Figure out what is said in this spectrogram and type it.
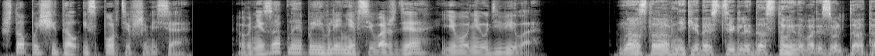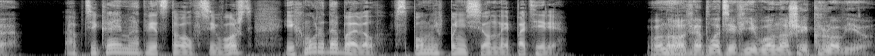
что посчитал испортившимися. Внезапное появление всевождя его не удивило. «Наставники достигли достойного результата». Обтекаемо ответствовал всевождь и хмуро добавил, вспомнив понесенные потери. «Вновь оплатив его нашей кровью».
